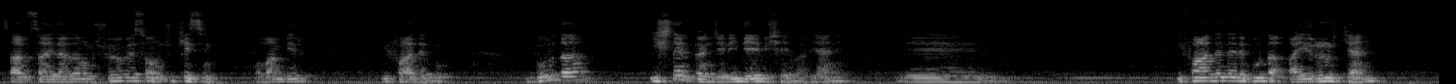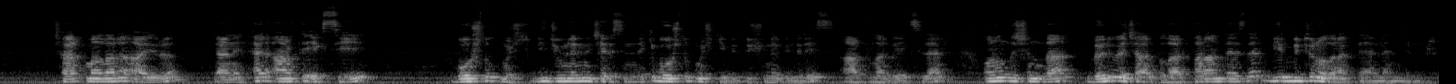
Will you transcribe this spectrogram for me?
sabit sayılardan oluşuyor ve sonucu kesin olan bir ifade bu. Burada işlem önceliği diye bir şey var. Yani eee ifadeleri burada ayırırken çarpmaları ayrı yani her artı eksiği boşlukmuş, bir cümlenin içerisindeki boşlukmuş gibi düşünebiliriz. Artılar ve eksiler. Onun dışında bölü ve çarpılar, parantezler bir bütün olarak değerlendirilir.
